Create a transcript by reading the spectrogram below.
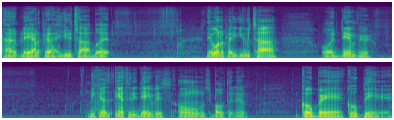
Uh, they got to play like Utah, but they want to play Utah or Denver because Anthony Davis owns both of them. Gobert, Gobert,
